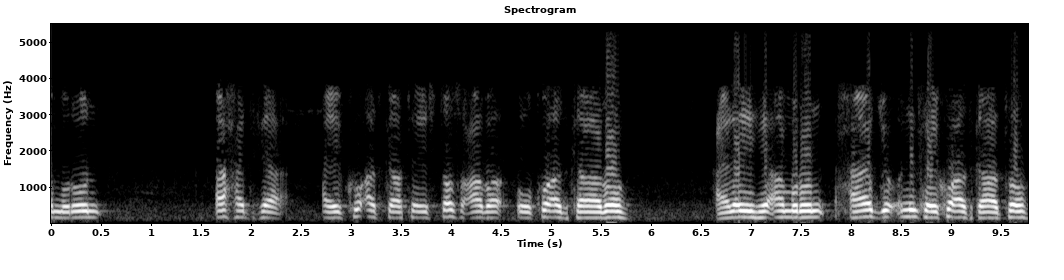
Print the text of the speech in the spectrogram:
amrun axadka ay ku adkaato istascaba uu ku adkaado calayhi amrun xaajo ninkay ku adkaato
